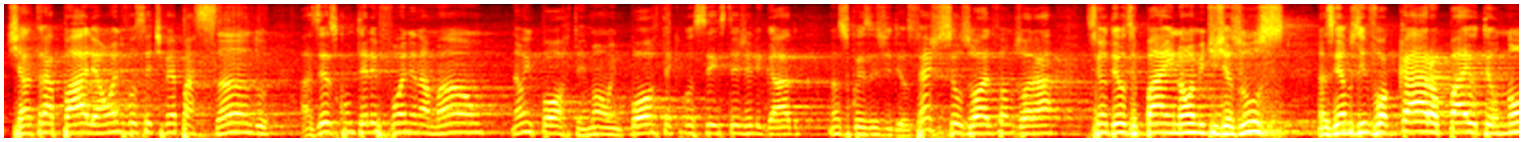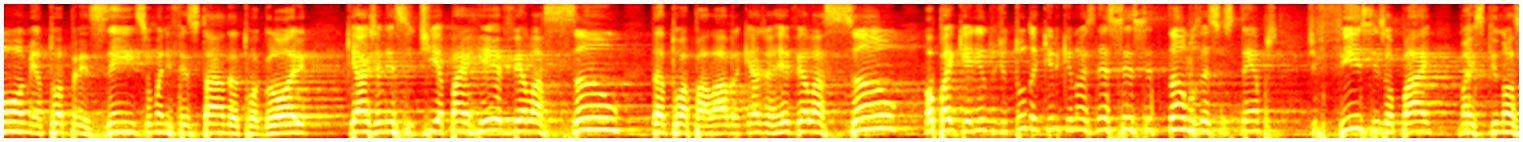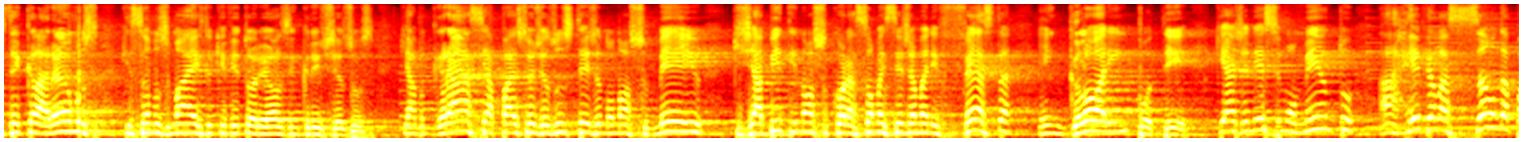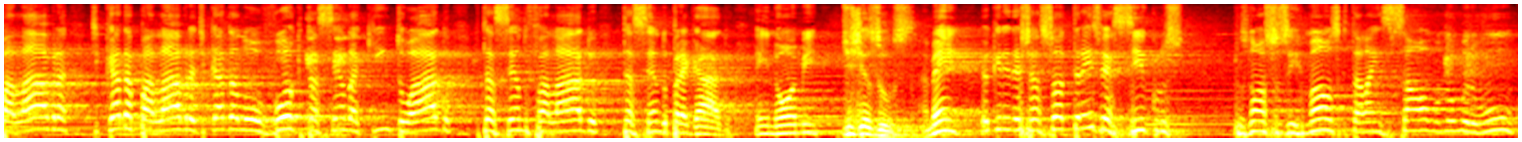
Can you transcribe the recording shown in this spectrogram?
te atrapalhe aonde você estiver passando, às vezes com o telefone na mão, não importa, irmão, importa que você esteja ligado nas coisas de Deus. Feche seus olhos, vamos orar. Senhor Deus e Pai, em nome de Jesus, nós viemos invocar, ó Pai, o teu nome, a tua presença, o manifestar da tua glória, que haja nesse dia, Pai, revelação da tua palavra, que haja revelação, ó Pai querido, de tudo aquilo que nós necessitamos nesses tempos difíceis, ó Pai, mas que nós declaramos que somos mais do que vitoriosos em Cristo Jesus. Que a graça e a paz do Senhor Jesus esteja no nosso meio, que já habita em nosso coração, mas seja manifesta em glória e em poder que haja nesse momento a revelação da palavra, de cada palavra, de cada louvor que está sendo aqui entoado, que está sendo falado, que está sendo pregado, em nome de Jesus, amém? Eu queria deixar só três versículos para os nossos irmãos, que está lá em Salmo número 1,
